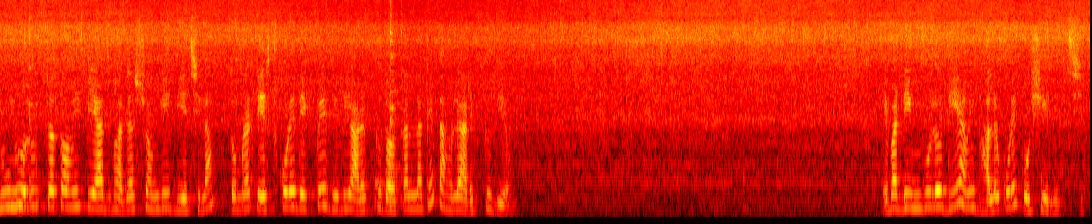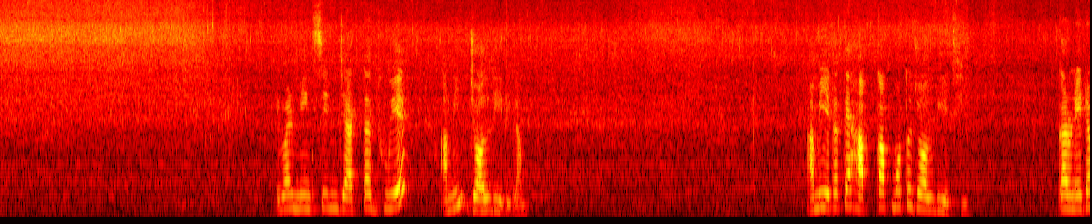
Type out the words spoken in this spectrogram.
নুন হলুদটা তো আমি পেঁয়াজ ভাজার সঙ্গেই দিয়েছিলাম। তোমরা টেস্ট করে দেখবে, যদি আরেকটু দরকার লাগে তাহলে আরেকটু দিও। এবার ডিমগুলো দিয়ে আমি ভালো করে কষিয়ে নিচ্ছি। এবার মিক্সিং জারটা ধুয়ে আমি জল দিয়ে দিলাম। আমি এটাতে হাফ কাপ মতো জল দিয়েছি। কারণ এটা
